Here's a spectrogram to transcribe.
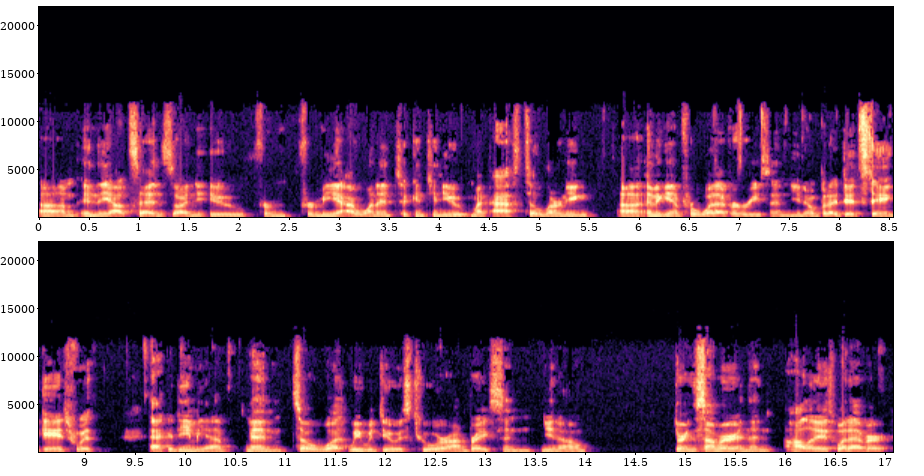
um, in the outset, and so I knew for for me, I wanted to continue my path to learning, uh, and again, for whatever reason, you know. But I did stay engaged with academia, and so what we would do is tour on breaks, and you know, during the summer, and then holidays, whatever.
